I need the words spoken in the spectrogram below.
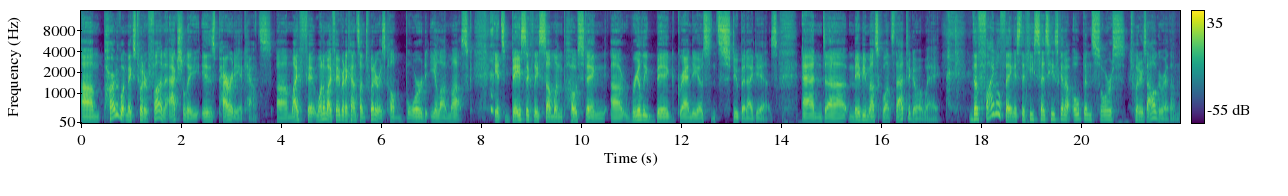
Um, part of what makes Twitter fun, actually, is parody accounts. Uh, my fa- one of my favorite accounts on Twitter is called Bored Elon Musk. It's basically someone posting uh, really big, grandiose, and stupid ideas, and uh, maybe Musk wants that to go away. The final thing is that he says he's going to open source Twitter's algorithm.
